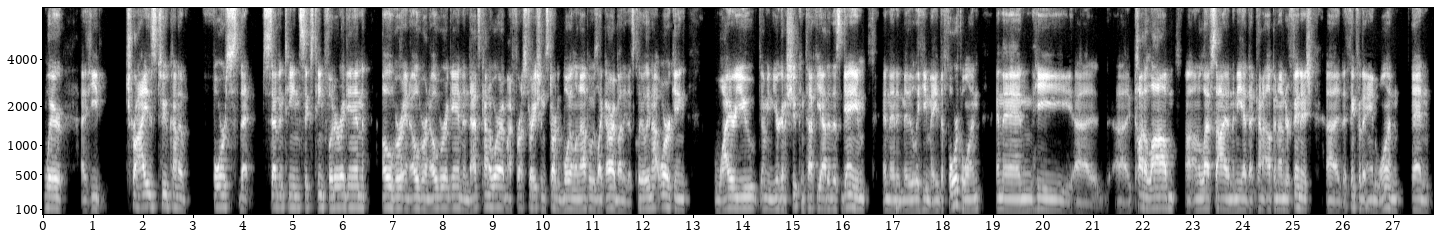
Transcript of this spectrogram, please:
where uh, he tries to kind of force that 17, 16 footer again over and over and over again. And that's kind of where my frustration started boiling up. It was like, all right, buddy, that's clearly not working. Why are you? I mean, you're going to shoot Kentucky out of this game. And then admittedly, he made the fourth one. And then he uh, uh, caught a lob uh, on the left side, and then he had that kind of up and under finish. Uh, I think for the and one, and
